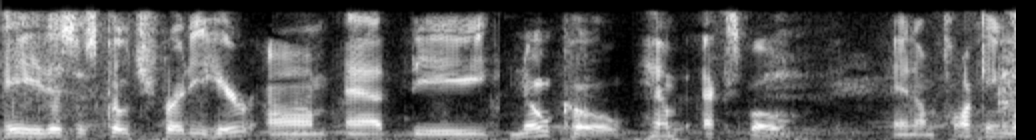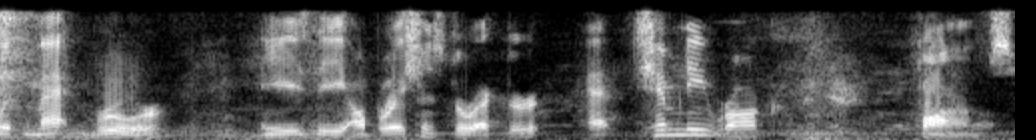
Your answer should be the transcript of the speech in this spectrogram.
Hey, this is Coach Freddie here. I'm at the NOCO Hemp Expo, and I'm talking with Matt Brewer. He's the operations director at Chimney Rock Farms.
